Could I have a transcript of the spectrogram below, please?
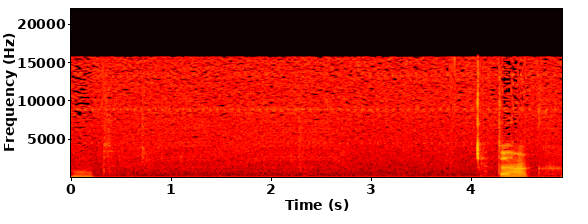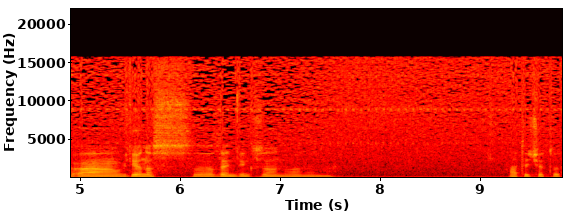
Вот. Так, а, где у нас э, лендинг зона? Вон она. А ты что тут?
